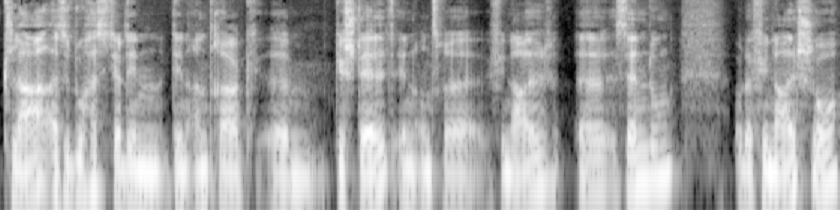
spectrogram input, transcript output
klar? Also du hast ja den, den Antrag ähm, gestellt in unserer Finalsendung äh, oder Finalshow.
